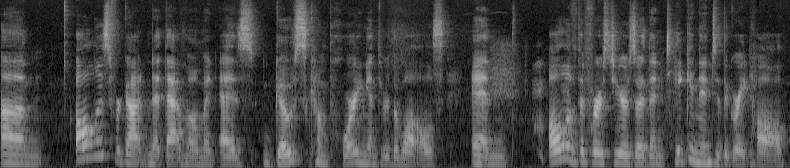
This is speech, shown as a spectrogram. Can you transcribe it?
Um, all is forgotten at that moment as ghosts come pouring in through the walls, and all of the first years are then taken into the Great Hall.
